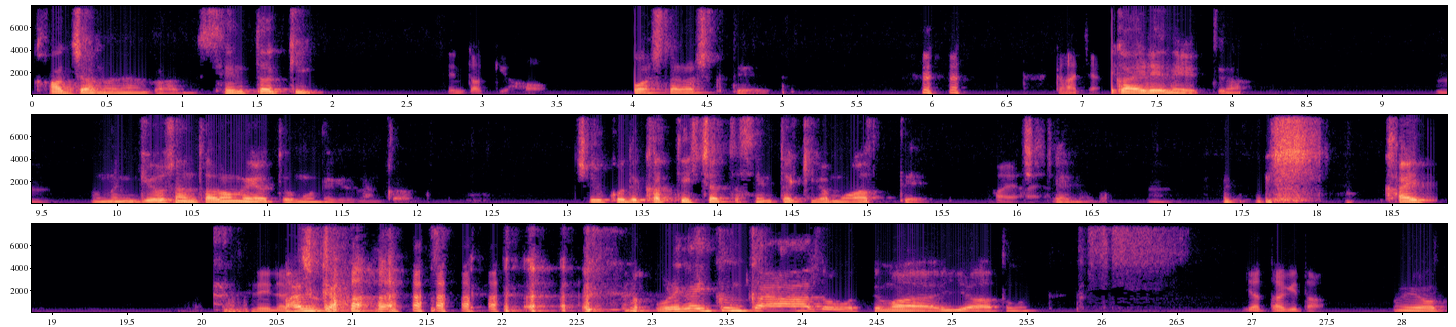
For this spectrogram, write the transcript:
母ちゃんがなんか洗濯機洗濯機、は壊したらしくて、あ、母ちゃん。帰れねえってな。うん。お前業者に頼めよと思うんだけど、なんか、中古で買ってきちゃった洗濯機がもうあって、はいはいちっちゃいのが。うん 帰っ 連絡マジか 俺が行くんかと思って、まあいいやと思っやってあげた。て。やっ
